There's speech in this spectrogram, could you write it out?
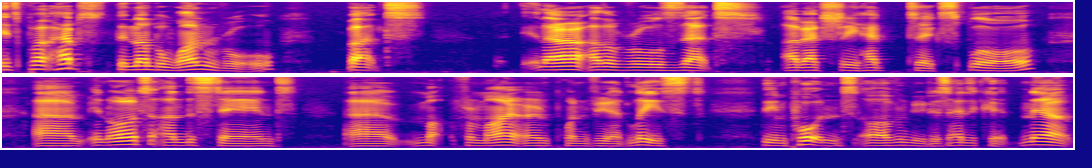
it's perhaps the number one rule, but there are other rules that I've actually had to explore um, in order to understand, uh, from my own point of view at least, the importance of nudist etiquette. Now,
